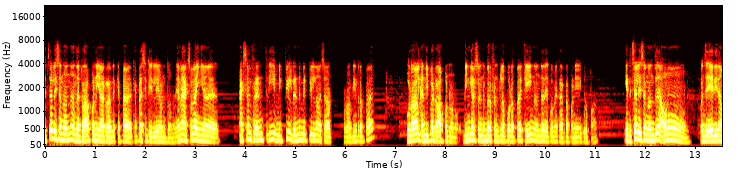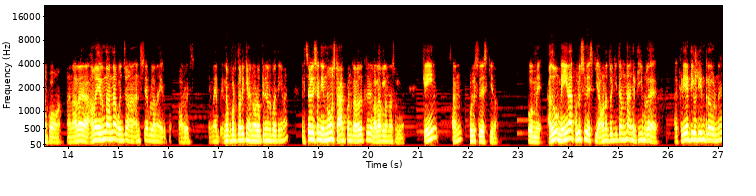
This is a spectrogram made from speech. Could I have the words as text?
ரிச்சர்லிசன் வந்து அந்த டிராப் பண்ணி ஆடுற அந்த கெப்பாசிட்டி இல்லையோன்னு தோணுது. ஏன்னா ஆக்சுவலா இங்க மேக்ஸிமம் ஃப்ரண்ட் த்ரீ மிட்ஃபீல்ட் ரெண்டு மிட்ஃபீல்ட் தான் வச்சு ஆடுறோம் அப்படின்றப்ப ஒரு ஆள் கண்டிப்பா டிராப் பண்ணணும். விங்கர்ஸ் ரெண்டு பேர் ஃப்ரண்ட்ல போறப்ப கெயின் வந்து அதை எப்பவுமே கரெக்டா பண்ணி கொடுப்பான். ரிச்சர்லிசன் வந்து அவனும் கொஞ்சம் ஏறி தான் போவான். அதனால அவன் இருந்தான்னா கொஞ்சம் அன்ஸ்டேபிளா தான் இருக்கும் ஃபார்வர்ட்ஸ் என்ன என்ன பொறுத்த வரைக்கும் என்னோட ஒப்பீனியன் பாத்தீங்கன்னா ரிச்சர்லிசன் இன்னும் ஸ்டார்ட் பண்ற அளவுக்கு வளரலன்னு தான் சொல்லுவேன். கெயின் சன் குலுசுவேஸ்கி தான். ஓமே அதுவும் மெயினா குலுசுவேஸ்கி அவனை தூக்கிட்டோம்னா அங்க டீம்ல கிரியேட்டிவிட்டின்ற ஒண்ணு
